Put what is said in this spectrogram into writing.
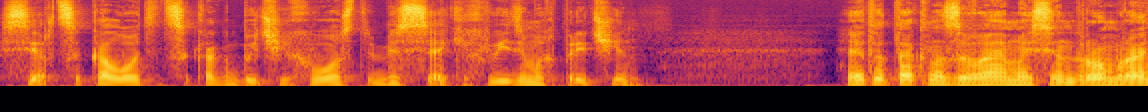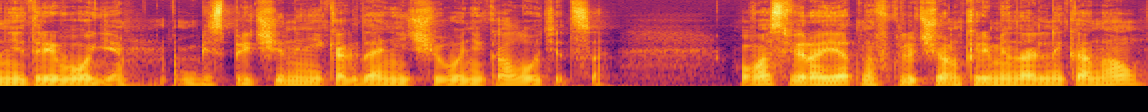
«Сердце колотится, как бычий хвост, без всяких видимых причин». «Это так называемый синдром ранней тревоги. Без причины никогда ничего не колотится». «У вас, вероятно, включен криминальный канал?»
